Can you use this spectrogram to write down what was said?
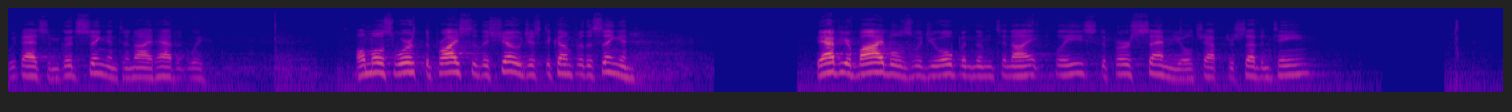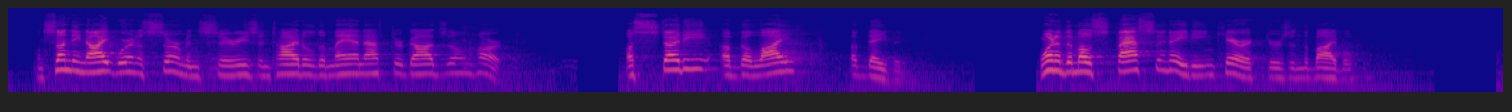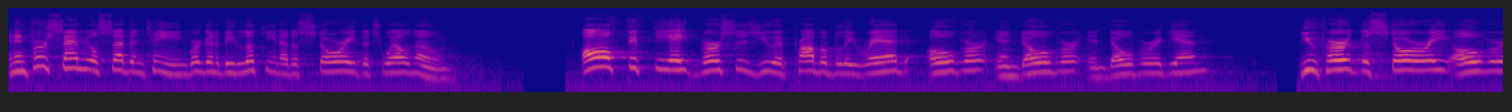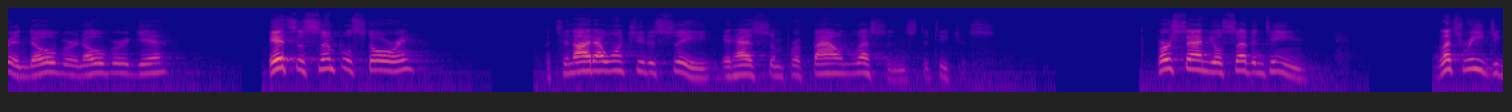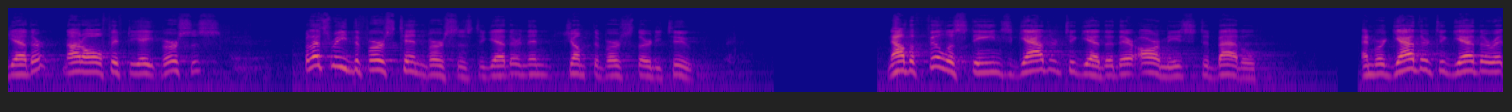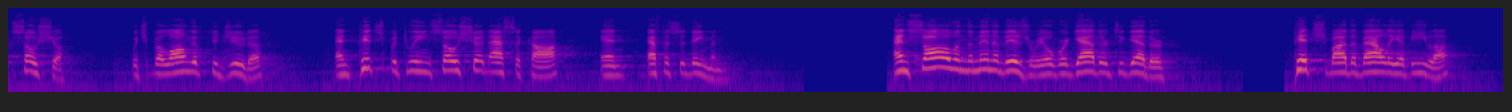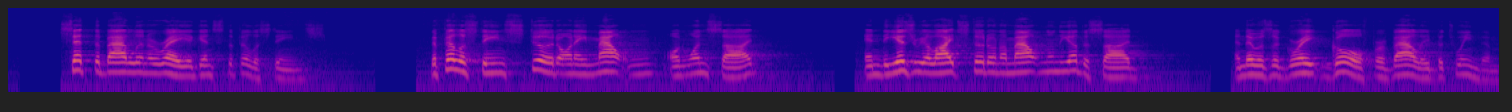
We've had some good singing tonight, haven't we? Almost worth the price of the show just to come for the singing. If you have your Bibles, would you open them tonight, please, to 1 Samuel chapter 17. On Sunday night, we're in a sermon series entitled A Man After God's Own Heart, a study of the life of David, one of the most fascinating characters in the Bible. And in 1 Samuel 17, we're going to be looking at a story that's well known. All 58 verses you have probably read over and over and over again. You've heard the story over and over and over again. It's a simple story, but tonight I want you to see it has some profound lessons to teach us. 1 Samuel 17 Let's read together, not all 58 verses, but let's read the first 10 verses together and then jump to verse 32. Now the Philistines gathered together their armies to battle, and were gathered together at Socoh, which belongeth to Judah, and pitched between Socoh and Azekah and Ephesdammim. And Saul and the men of Israel were gathered together pitched by the valley of Elah, set the battle in array against the Philistines. The Philistines stood on a mountain on one side, and the Israelites stood on a mountain on the other side, and there was a great gulf or valley between them.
